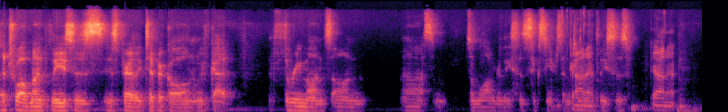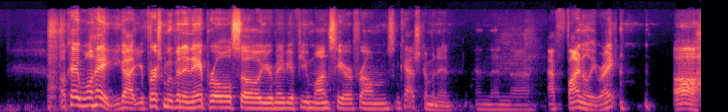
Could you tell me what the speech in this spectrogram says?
a 12 month lease is is fairly typical and we've got three months on uh, some some longer leases 16 or 17 month leases got it Okay, well, hey, you got your first move in in April, so you're maybe a few months here from some cash coming in, and then uh, finally, right? Oh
